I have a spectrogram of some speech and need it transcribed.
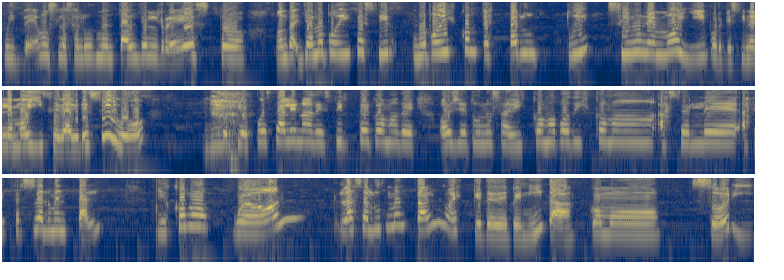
cuidemos la salud mental del resto. Onda, ya no podéis decir, no podéis contestar un tweet sin un emoji, porque sin el emoji se ve agresivo. Porque después salen a decirte como de, oye, tú no sabéis cómo podéis como hacerle afectar su salud mental. Y es como, weón, la salud mental no es que te dé penita, como, sorry.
